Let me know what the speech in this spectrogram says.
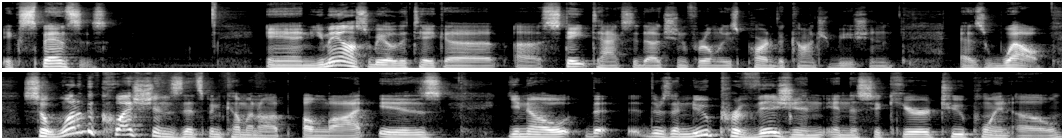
expenses. And you may also be able to take a, a, state tax deduction for at least part of the contribution as well. So, one of the questions that's been coming up a lot is you know, the, there's a new provision in the Secure 2.0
